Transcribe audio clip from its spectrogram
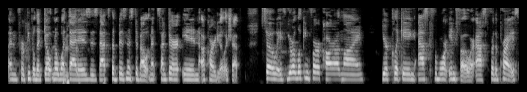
and for people that don't know what, what is that, that is, is that's the business development center in a car dealership. So if you're looking for a car online, you're clicking ask for more info or ask for the price.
